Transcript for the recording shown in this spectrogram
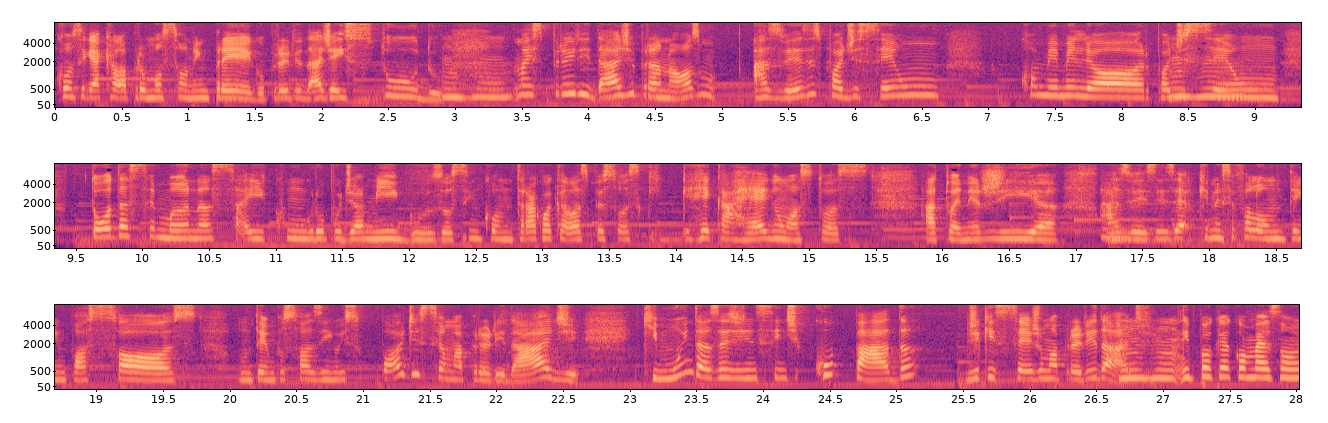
conseguir aquela promoção no emprego, prioridade é estudo. Mas prioridade pra nós às vezes pode ser um comer melhor, pode ser um toda semana sair com um grupo de amigos ou se encontrar com aquelas pessoas que recarregam as tuas, a tua energia. Às vezes é que nem você falou, um tempo a sós, um tempo sozinho. Isso pode ser uma prioridade que muitas vezes a gente se sente culpada de que seja uma prioridade. Uhum. E porque começam,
